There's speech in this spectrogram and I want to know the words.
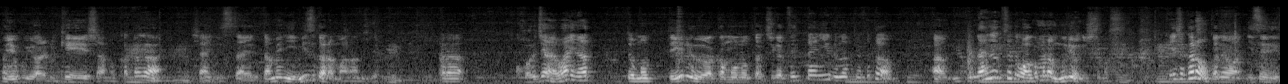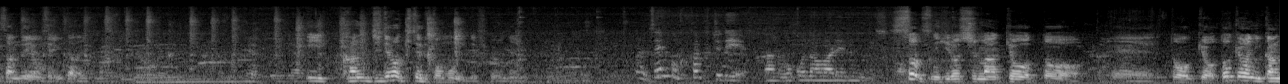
まあ、よく言われる経営者の方が社員に伝えるために自ら学んで。だからこれじゃやばいなって思っている若者たちが絶対にいるなっていうことはあ大学生とか若者は無料にしてます。経営者からお金は2000円3000円4000円いただいてます。いい感じでは来てると思うんですけどね。全国各地であの行われるんですか？そうですね。広島京都、えー東京。東京は2ヶ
